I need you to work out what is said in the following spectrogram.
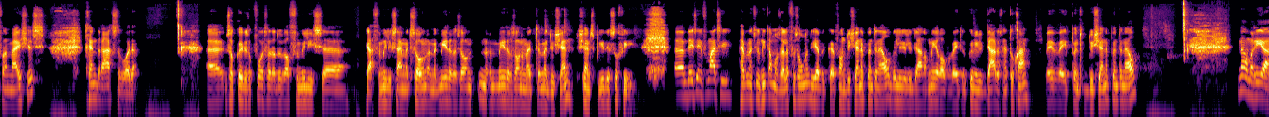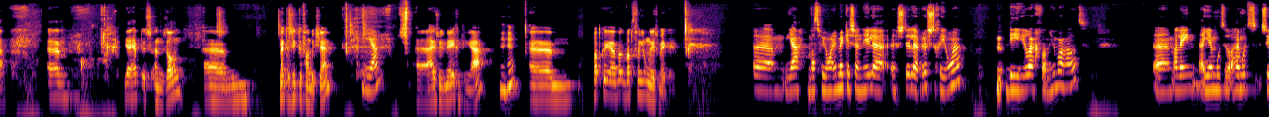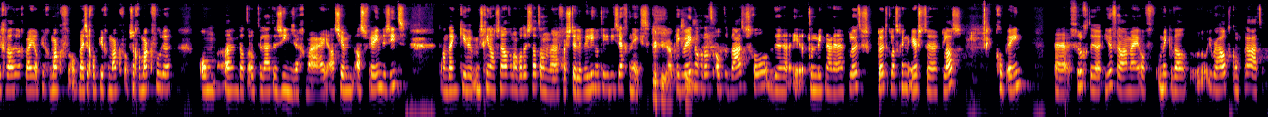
van de meisjes gendraagster worden. Uh, zo kun je dus ook voorstellen dat er wel families, uh, ja, families zijn met, zoon, met meerdere, zoon, meerdere zonen met, met Duchenne, Duchenne spierdystrofie. Um, deze informatie heb ik natuurlijk niet allemaal zelf verzonnen. Die heb ik van Duchenne.nl. Willen jullie daar nog meer over weten, dan kunnen jullie daar dus naartoe gaan. www.duchenne.nl Nou Maria, um, jij hebt dus een zoon um, met de ziekte van Duchenne. Ja. Uh, hij is nu 19 jaar. Mm -hmm. wat, kun je, wat, wat voor jongen is Mick? Um, ja, wat voor jongen. Mick is een hele stille, rustige jongen. Die heel erg van humor houdt. Um, alleen, nou, je moet wel, hij moet zich wel heel erg bij, je op je gemak, op, bij zich op, je gemak, op zijn gemak voelen. Om uh, dat ook te laten zien, zeg maar. Als je hem als vreemde ziet, dan denk je misschien al snel van, oh, wat is dat dan uh, voor stille Willy? Want die, die zegt niks. ja, ik weet nog dat op de basisschool, de, toen ik naar de kleuters, kleuterklas ging, de eerste klas, groep 1. eh, vroeg de juffrouw aan mij of Mick wel überhaupt kon praten.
